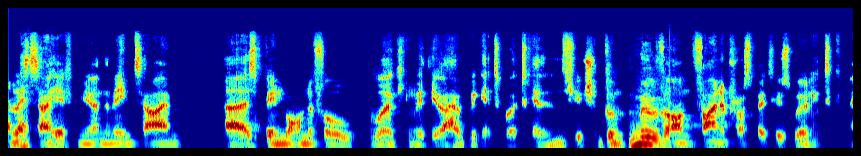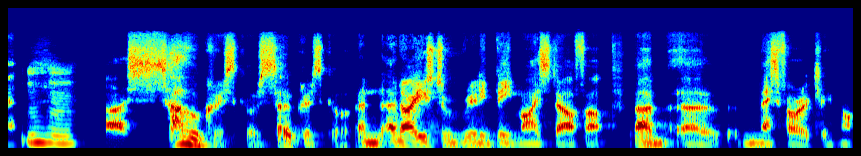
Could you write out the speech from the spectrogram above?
Unless I hear from you in the meantime, uh, it's been wonderful working with you. I hope we get to work together in the future. But move on, find a prospect who's willing to commit. Mm-hmm. Uh, so critical, so critical. And and I used to really beat my staff up, um, uh, metaphorically, not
